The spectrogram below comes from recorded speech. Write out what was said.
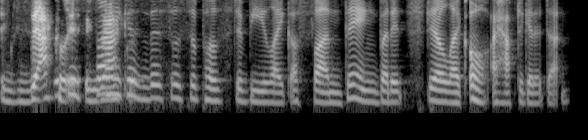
exactly which is funny because this was supposed to be like a fun thing but it's still like oh i have to get it done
